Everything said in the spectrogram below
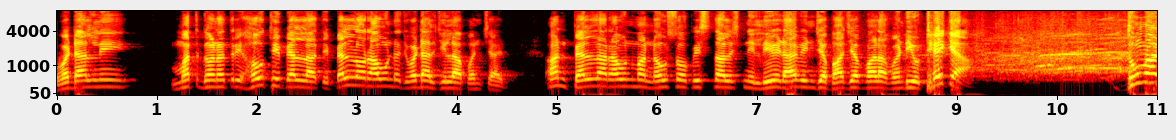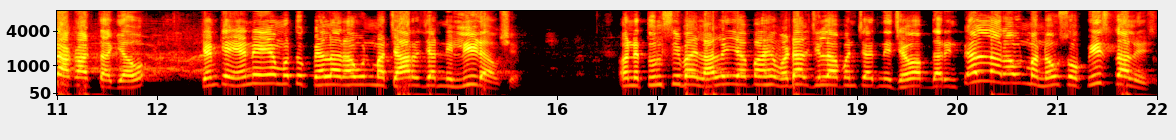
વડાલની મતગણતરી સૌથી પહેલા હતી. પહેલો રાઉન્ડ જ વડાલ જિલ્લા પંચાયત. અને પહેલા રાઉન્ડમાં નવસો પિસ્તાલીસની લીડ આવીને જે ભાજપ વાળા વંડિયું ઠેક્યા. ધુમાડા કાઢતા ગયા હો. કેમ કે એને એમ હતું પહેલા રાઉન્ડમાં ચાર હજારની લીડ આવશે. અને તુલસીભાઈ લાલૈયા પાસે વડાલ જિલ્લા પંચાયતની જવાબદારી પહેલા રાઉન્ડમાં નવસો પિસ્તાલીસ.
